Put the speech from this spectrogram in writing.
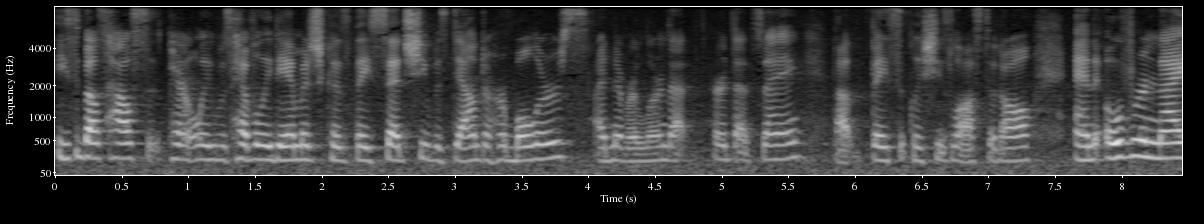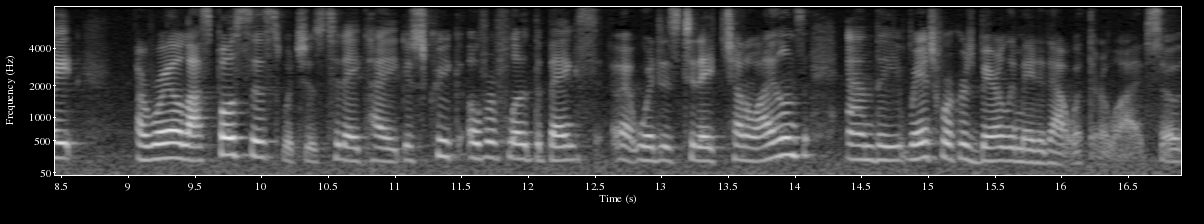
Isabel's house apparently was heavily damaged because they said she was down to her molars. I'd never learned that, heard that saying. About basically she's lost it all. And overnight, Arroyo Las Posas, which is today Calleguas Creek, overflowed the banks at what is today Channel Islands, and the ranch workers barely made it out with their lives. So,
